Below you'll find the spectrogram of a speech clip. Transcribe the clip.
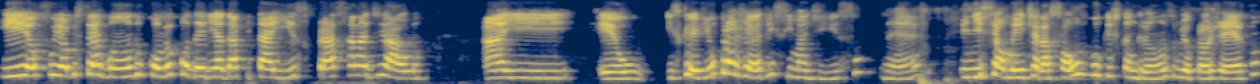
e eu fui observando como eu poderia adaptar isso para a sala de aula. Aí eu escrevi um projeto em cima disso, né? Inicialmente era só os bookstagrams, o meu projeto,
